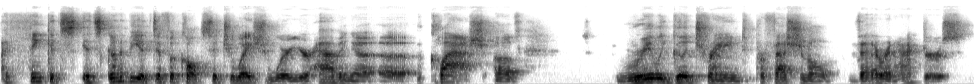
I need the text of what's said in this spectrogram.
I think it's it's going to be a difficult situation where you're having a, a, a clash of really good trained professional veteran actors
